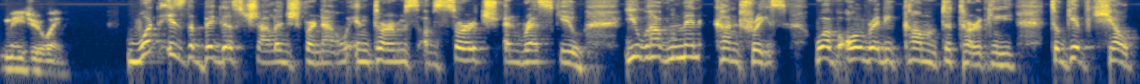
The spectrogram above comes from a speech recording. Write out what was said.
major way. What is the biggest challenge for now in terms of search and rescue? You have many countries who have already come to Turkey to give help.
